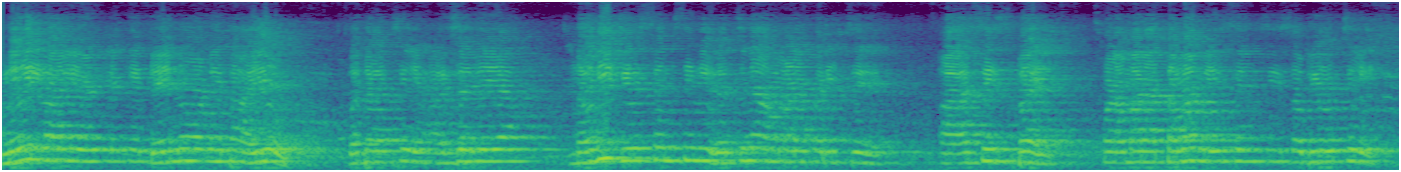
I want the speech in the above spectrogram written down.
મેલ વાલીઓ એટલે કે બહેનો અને ભાઈઓ બધા છે હાજર રહ્યા. નવી જ ની રચના હમણાં કરી છે આ આશીષભાઈ. પણ અમારા તમામ એસએમસી સભ્યો છે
